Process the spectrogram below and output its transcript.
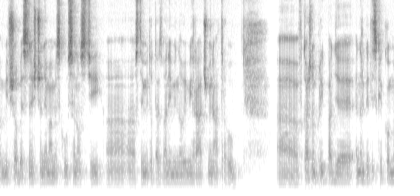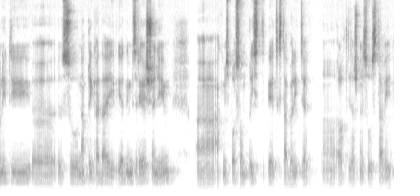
my všeobecne ešte nemáme skúsenosti s týmito tzv. novými hráčmi na trhu. V každom prípade energetické komunity sú napríklad aj jedným z riešením, akým spôsobom prispieť k stabilite elektrizačnej sústavy.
